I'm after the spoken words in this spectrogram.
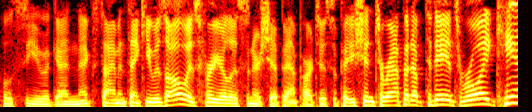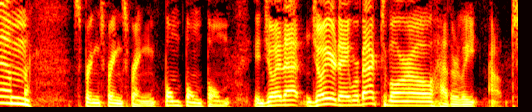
We'll see you again next time. And thank you as always for your listenership and participation. To wrap it up today, it's Roy Kim. Spring, spring, spring. Boom, boom, boom. Enjoy that. Enjoy your day. We're back tomorrow. Hatherley out.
